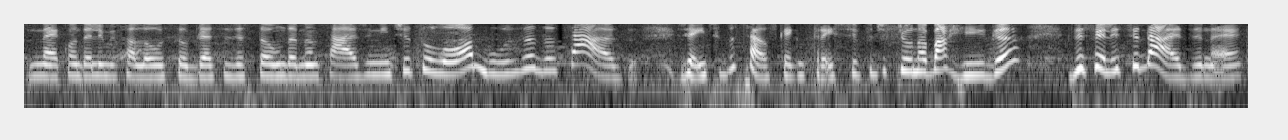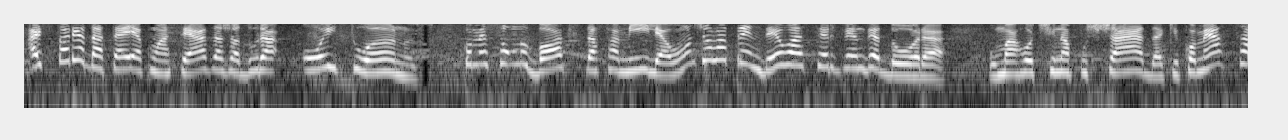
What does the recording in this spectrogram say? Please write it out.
né, quando ele me falou sobre a sugestão da mensagem, me intitulou a musa do Ceasa. Gente do céu, fiquei com três tipos de frio na barriga, de felicidade, né? A história da Teia com a Ceasa já dura oito anos. Começou no box da família, onde ela aprendeu a ser vendedora. Uma rotina puxada que começa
